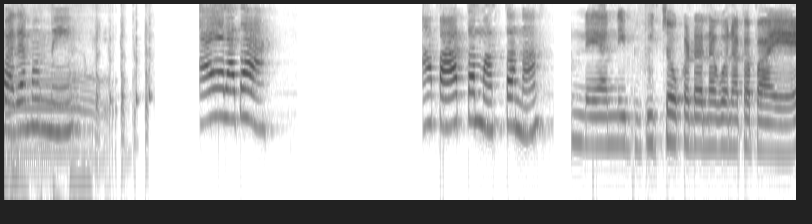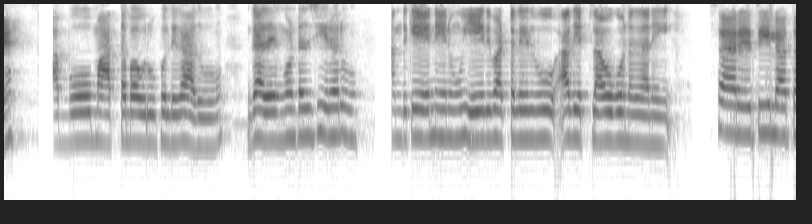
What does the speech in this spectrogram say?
పద మమ్మీ. పాత మస్తానా అన్ని పిచ్చ ఒకటన్నా కొనకపాయే. అబ్బో మా అత్త బావు రూపులది కాదు. గదేం కొంటది చీరలు? అందుకే నేను ఏది పట్టలేదు అది ఎట్లా కొనదని. సరే తీలత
